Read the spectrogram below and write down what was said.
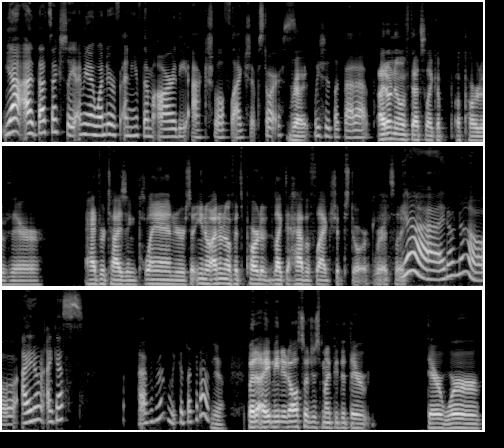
Yeah, I, that's actually I mean I wonder if any of them are the actual flagship stores. Right. We should look that up. I don't know if that's like a, a part of their advertising plan or so, you know, I don't know if it's part of like to have a flagship store where it's like, yeah, I don't know. I don't I guess I don't know. We could look it up. Yeah but I mean, it also just might be that there, there were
